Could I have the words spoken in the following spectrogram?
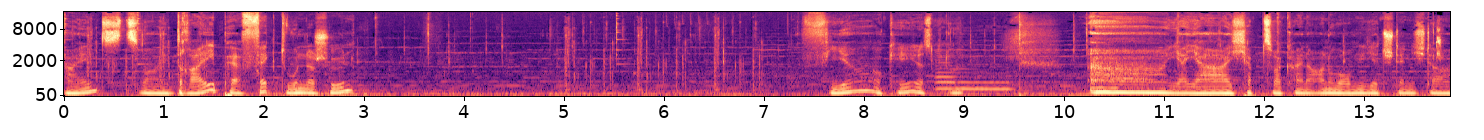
Eins, zwei, drei. Perfekt, wunderschön. Vier, okay, das bedeutet... Ähm. Ah, ja, ja, ich habe zwar keine Ahnung, warum die jetzt ständig da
